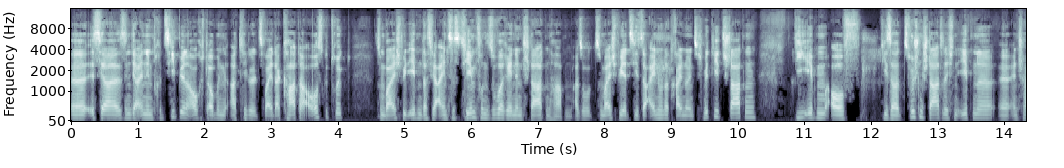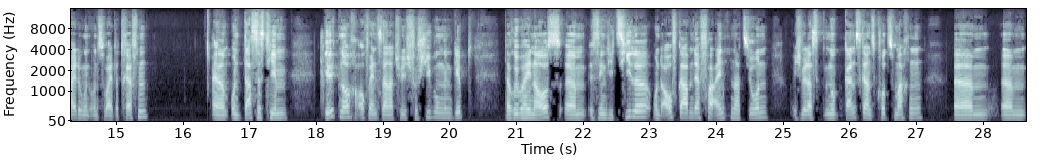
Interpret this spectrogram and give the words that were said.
äh, ist ja, sind ja in den Prinzipien auch, ich glaube, in Artikel 2 der Charta ausgedrückt. Zum Beispiel eben, dass wir ein System von souveränen Staaten haben. Also zum Beispiel jetzt diese 193 Mitgliedstaaten, die eben auf dieser zwischenstaatlichen Ebene äh, Entscheidungen und so weiter treffen. Ähm, und das System gilt noch, auch wenn es da natürlich Verschiebungen gibt. Darüber hinaus ähm, sind die Ziele und Aufgaben der Vereinten Nationen, ich will das nur ganz, ganz kurz machen, ähm, ähm,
